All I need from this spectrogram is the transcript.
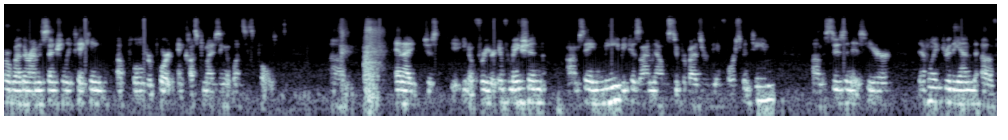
or whether I'm essentially taking a pulled report and customizing it once it's pulled. Um, and I just, you know, for your information, I'm saying me because I'm now the supervisor of the enforcement team. Um, Susan is here definitely through the end of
